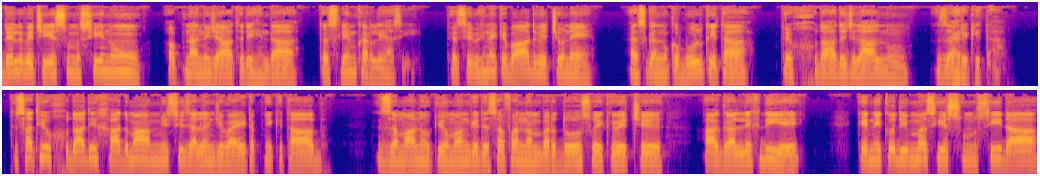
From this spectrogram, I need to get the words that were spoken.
ਦਿਲ ਵਿੱਚ ਯਿਸੂ ਮਸੀਹ ਨੂੰ ਆਪਣਾ ਨਜਾਤ ਦੇਹਿੰਦਾ تسلیم ਕਰ ਲਿਆ ਸੀ ਤੇ ਸਿਵਹਨੇ ਕੇ ਬਾਅਦ ਵਿੱਚ ਉਹਨੇ ਇਸ ਗੱਲ ਨੂੰ ਕਬੂਲ ਕੀਤਾ ਤੇ ਖੁਦਾ ਦੇ ਜਲਾਲ ਨੂੰ ਜ਼ਾਹਿਰ ਕੀਤਾ ਤੇ ਸਾਥੀਓ, ਖੁਦਾ ਦੀ ਖਾਦਮਾ, ਮਿਸਿਸ ਐਲਨ ਜੀ ਵਾਈਟ ਆਪਣੀ ਕਿਤਾਬ ਜ਼ਮਾਨੋ ਕੀ ਉਮੰਗ ਦੇ ਸਫਾ ਨੰਬਰ 201 ਵਿੱਚ ਆ ਗੱਲ ਲਿਖਦੀ ਏ ਕਿ ਨਿਕੋਦੀਮਸ ਯਿਸੂ ਮਸੀਹ ਦਾ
